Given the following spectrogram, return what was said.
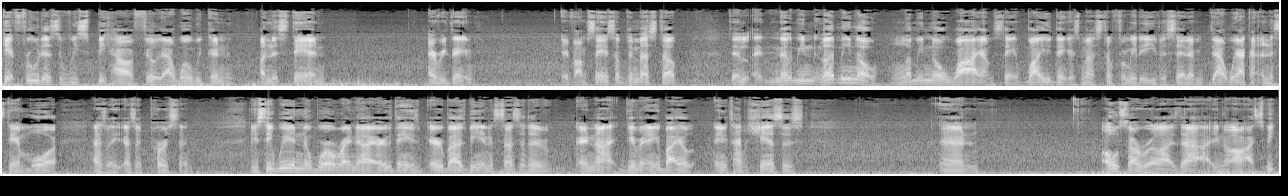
get through this is if we speak how I feel. That way we can understand everything. If I'm saying something messed up, then let me let me know. Let me know why I'm saying why you think it's messed up for me to even say that. That way I can understand more as a as a person. You see, we're in the world right now. Everything is everybody's being insensitive and not giving anybody any type of chances. And also, I realized that I, you know I speak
